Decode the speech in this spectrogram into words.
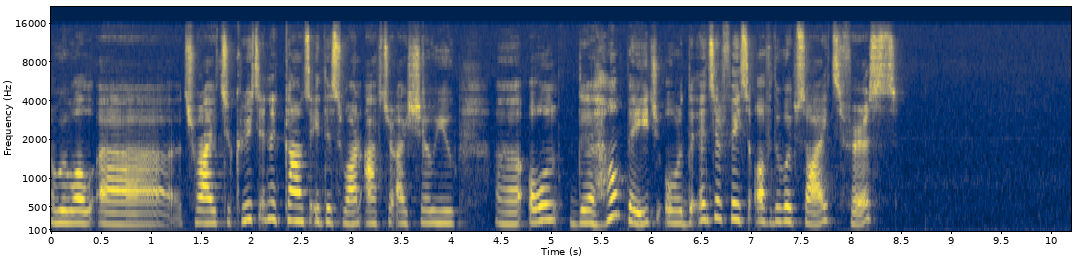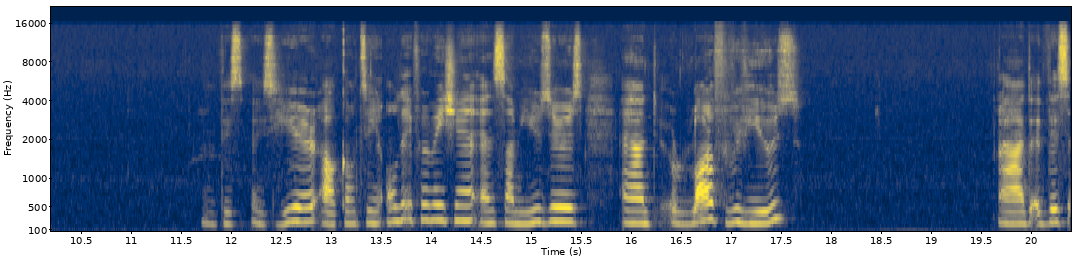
We will uh, try to create an account in this one after I show you uh, all the homepage or the interface of the website first. This is here. I'll contain all the information and some users and a lot of reviews and this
